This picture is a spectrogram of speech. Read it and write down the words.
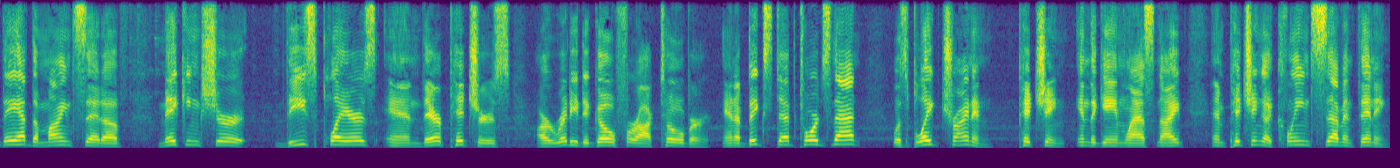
they have the mindset of making sure these players and their pitchers are ready to go for October. And a big step towards that was Blake Treinen pitching in the game last night and pitching a clean seventh inning.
